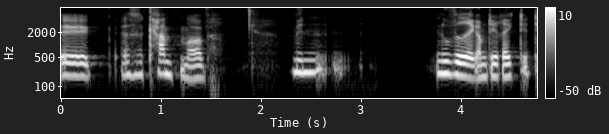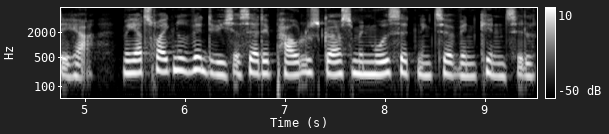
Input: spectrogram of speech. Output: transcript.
øh, altså kampen op? Men nu ved jeg ikke, om det er rigtigt det her. Men jeg tror ikke nødvendigvis, jeg ser det, Paulus gør som en modsætning til at vende kinden til.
